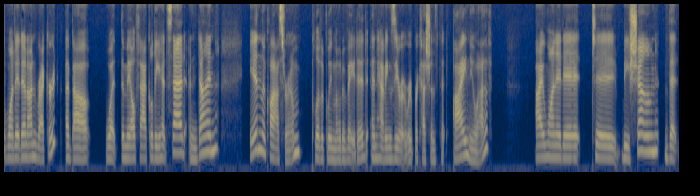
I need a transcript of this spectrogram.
wanted it on record about what the male faculty had said and done in the classroom, politically motivated and having zero repercussions that I knew of. I wanted it to be shown that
